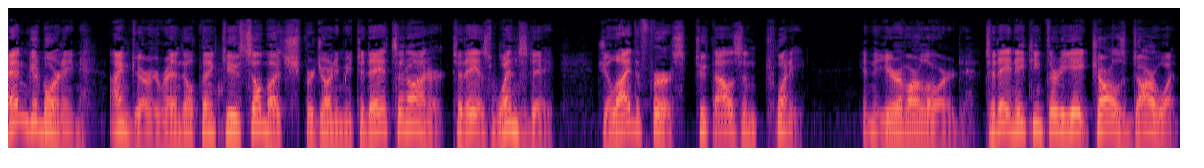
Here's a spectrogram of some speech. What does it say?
And good morning. I'm Gary Randall. Thank you so much for joining me today. It's an honor. Today is Wednesday, July the 1st, 2020, in the year of our Lord. Today in 1838, Charles Darwin,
